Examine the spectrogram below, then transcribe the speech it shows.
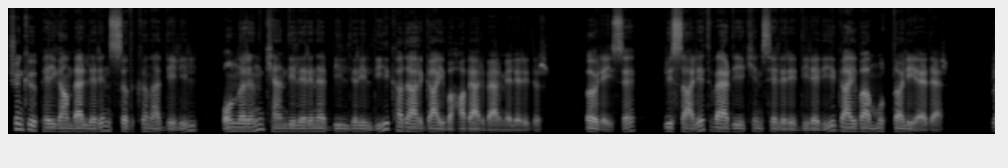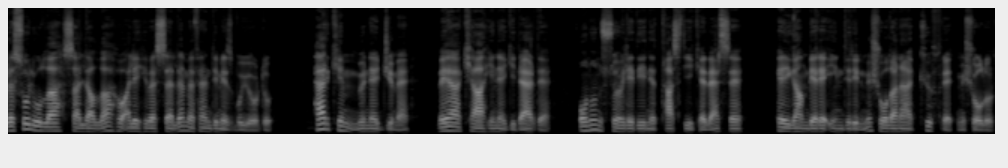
Çünkü peygamberlerin sıdkına delil, onların kendilerine bildirildiği kadar gaybı haber vermeleridir. Öyleyse, risalet verdiği kimseleri dilediği gayba muttali eder. Resulullah sallallahu aleyhi ve sellem Efendimiz buyurdu. Her kim müneccime veya kahine gider de onun söylediğini tasdik ederse, peygambere indirilmiş olana küfretmiş olur.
